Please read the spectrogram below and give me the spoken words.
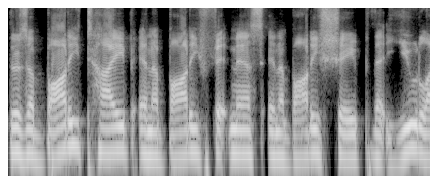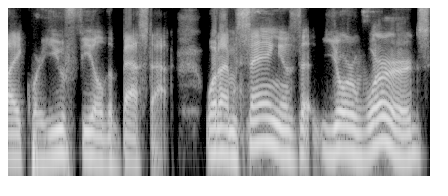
there's a body type and a body fitness and a body shape that you like where you feel the best at. What I'm saying is that your words,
